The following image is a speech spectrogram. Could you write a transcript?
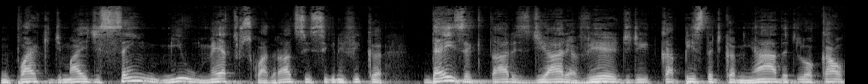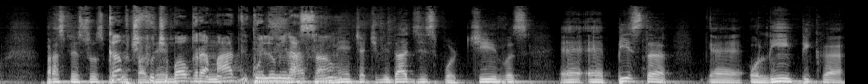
um parque de mais de 100 mil metros quadrados, isso significa 10 hectares de área verde, de pista de caminhada, de local para as pessoas Campo de fazer... futebol gramado com iluminação. Exatamente, atividades esportivas, é, é pista é, olímpica,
